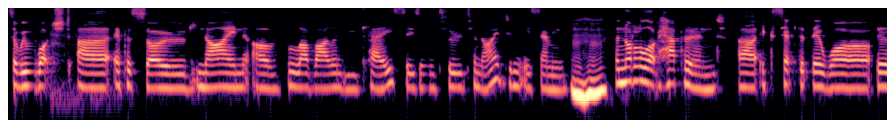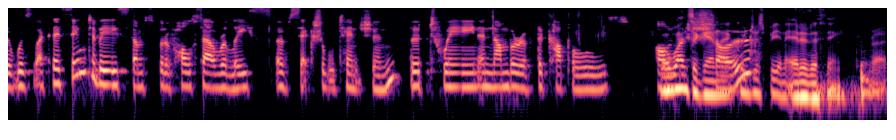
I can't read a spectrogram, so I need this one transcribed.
so we watched uh, episode nine of Love Island UK season two tonight, didn't we, Sammy? hmm And not a lot happened, uh, except that there were there was like there seemed to be some sort of wholesale release of sexual tension between a number of the couples. On Well, once again, show. that could just be an editor thing, right?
